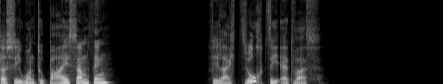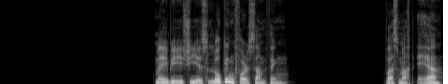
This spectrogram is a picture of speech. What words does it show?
Does she want to buy something? Vielleicht sucht sie etwas. Maybe she is looking for something. Was macht er?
